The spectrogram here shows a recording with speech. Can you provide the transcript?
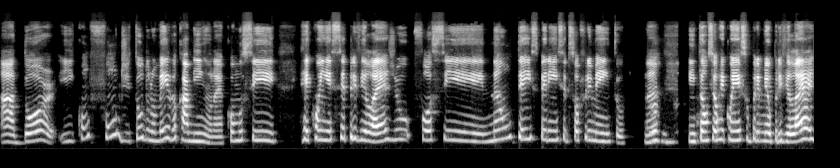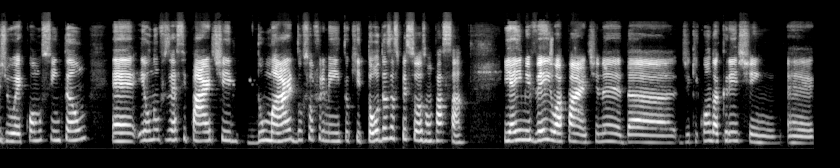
a dor e confunde tudo no meio do caminho, né, como se reconhecer privilégio fosse não ter experiência de sofrimento, né? Uhum. Então, se eu reconheço o meu privilégio, é como se então é, eu não fizesse parte do mar do sofrimento que todas as pessoas vão passar. E aí me veio a parte, né, da, de que quando a Christian é,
